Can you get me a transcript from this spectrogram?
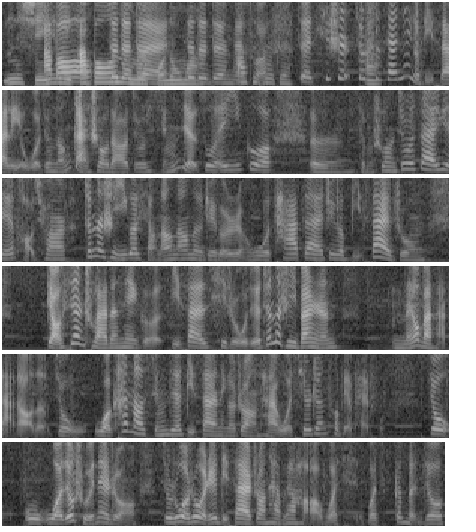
那谁那阿包对对对活动吗？对对对，没错，对对对，其实就是在那个比赛里，我就能感受到，就是邢姐作为一个，嗯，怎么说呢，就是在越野跑圈儿，真的是一个响当当的这个人物，她在这个比赛中表现出来的那个比赛的气质，我觉得真的是一般人没有办法达到的。就我看到邢姐比赛的那个状态，我其实真特别佩服。就我我就属于那种，就如果说我这个比赛状态不太好，我我根本就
